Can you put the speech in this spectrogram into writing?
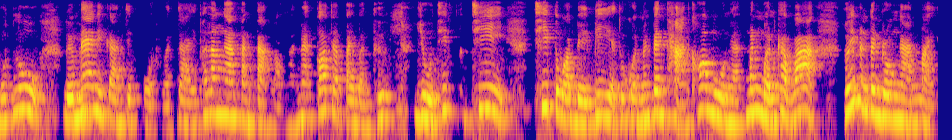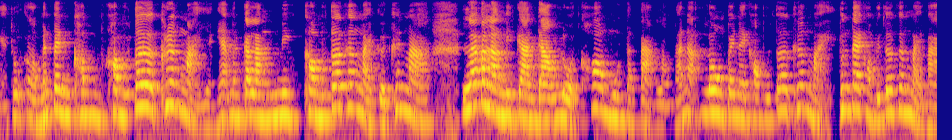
มดลูก หรือแม่มีการเจ็บปวดหัวใจ พลังงานต่างๆ เหล่านั้นน่ก็จะไปบันทึกอยู่ที่ที่ที่ตัว baby อะทุกคนมันเป็นฐานข้อมูลไงมันเหมือนกับว่าเฮ้ยมันเป็นโรงงานใหม่อะทุกเออมันเป็นคอมคอมพิวเตอร์เครื่องใหม่อย่างเงี้ยมันกำลังมีคอมพิวเตอร์เครื่องใหม่เกิดขึ้นมา และกำลังมีการดาวน์โหลดข้อมูลต่างๆ เหล่านั้นอะลงไปในคอมพิวเตอร์เครื่องใหม่เพิ่งได้คอมพิวเตอร์เครื่องใหม่มา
